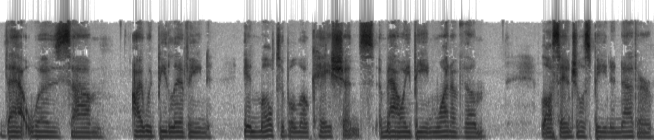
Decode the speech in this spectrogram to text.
that was, um, I would be living in multiple locations, Maui being one of them, Los Angeles being another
